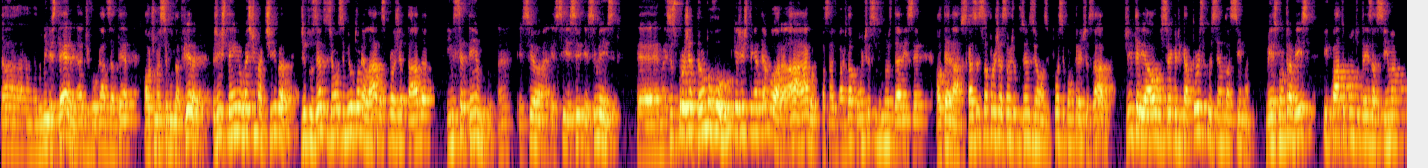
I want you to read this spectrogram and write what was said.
da, do Ministério, né, divulgados até a última segunda-feira, a gente tem uma estimativa de 211 mil toneladas projetada em setembro, né, esse, esse, esse, esse mês. É, mas isso projetando o volume que a gente tem até agora. A água passar debaixo da ponte, esses números devem ser alterados. Caso essa projeção de 211 fosse concretizada, a gente teria algo cerca de 14% acima mês contra mês e 4,3% acima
